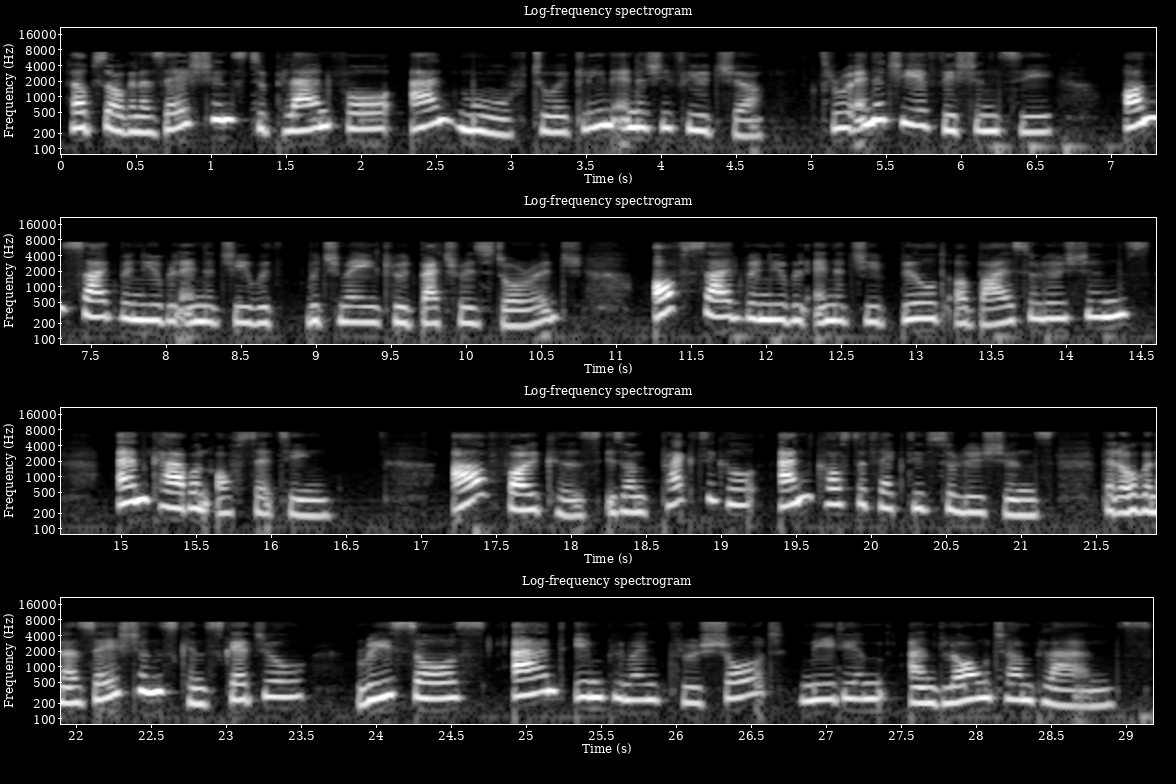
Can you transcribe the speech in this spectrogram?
helps organizations to plan for and move to a clean energy future through energy efficiency, on-site renewable energy with, which may include battery storage, off-site renewable energy build or buy solutions, and carbon offsetting. Our focus is on practical and cost-effective solutions that organizations can schedule, resource, and implement through short, medium, and long-term plans.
